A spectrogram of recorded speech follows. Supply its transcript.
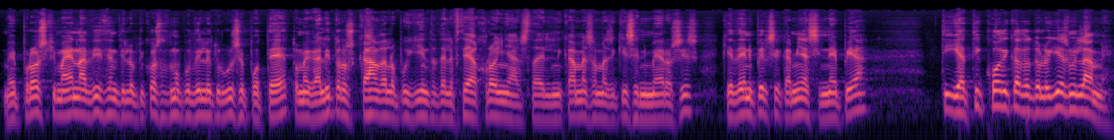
με πρόσχημα ένα δίθεν τηλεοπτικό σταθμό που δεν λειτουργούσε ποτέ, το μεγαλύτερο σκάνδαλο που γίνει τα τελευταία χρόνια στα ελληνικά μέσα μαζικής ενημέρωσης και δεν υπήρξε καμία συνέπεια, τι, για τι κώδικα διοντολογίας μιλάμε;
